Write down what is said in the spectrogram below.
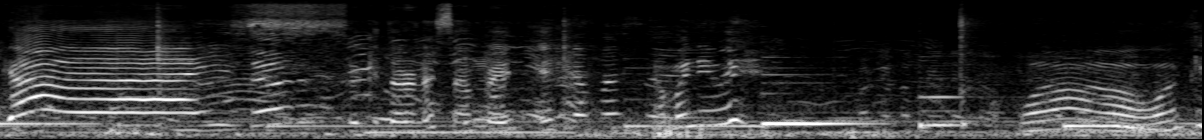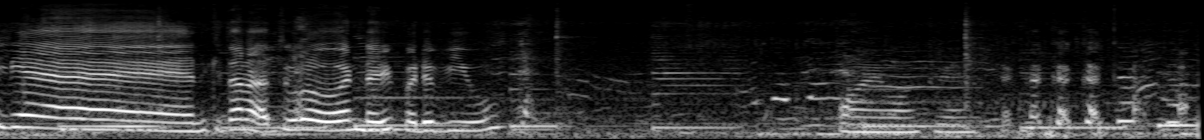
Guys. So kita orang dah sampai. Eh, apa ni weh? Wow, Wang Klian. Kita nak turun daripada view. Wah, Wang Klian. Kak, kak, kak, kak, kak.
